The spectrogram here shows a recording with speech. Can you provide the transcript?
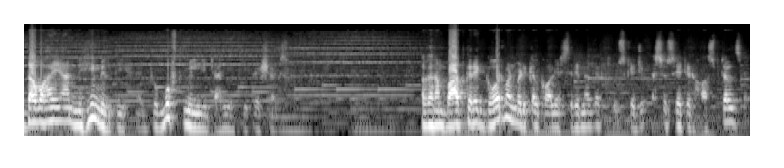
दवाइयाँ नहीं मिलती है जो मुफ़्त मिलनी चाहिए थी पेशेंट्स को। अगर हम बात करें गवर्नमेंट मेडिकल कॉलेज श्रीनगर की, उसके जो एसोसिएटेड हॉस्पिटल्स हैं,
